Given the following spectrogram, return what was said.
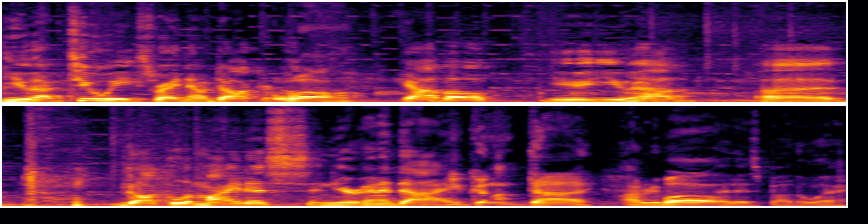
You have two weeks right now, Doctor. Well- Gabbo, you you have uh, and you're gonna die. You're gonna die. I don't even know what that is, by the way.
